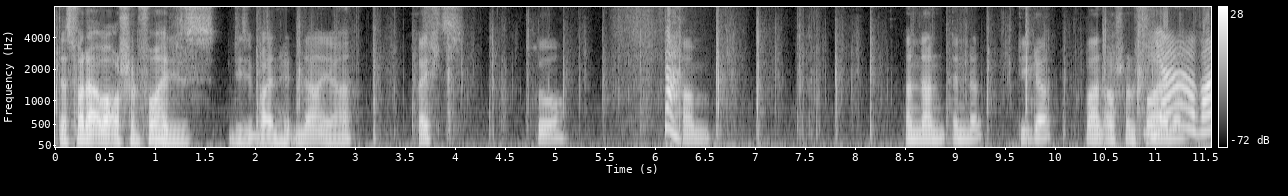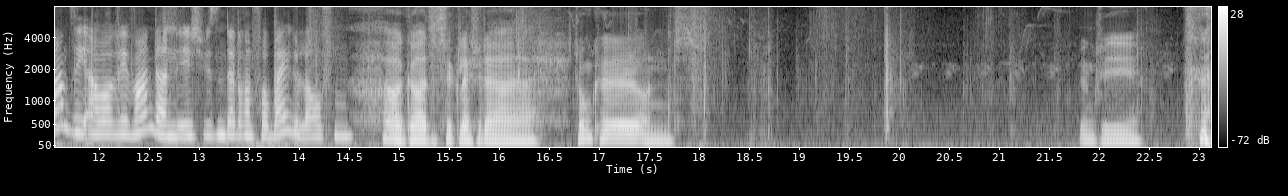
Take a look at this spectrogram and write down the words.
das war da aber auch schon vorher, dieses, diese beiden Hütten da, ja. Rechts. So. Da. Am anderen Ende. Die da. Waren auch schon vorher ja, waren sie, aber wir waren da nicht. Wir sind da dran vorbeigelaufen. da. Oh Gott, es wird gleich wieder dunkel und irgendwie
